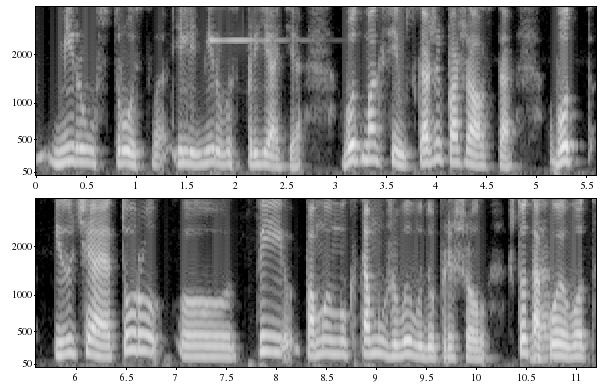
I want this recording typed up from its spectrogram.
мироустройства или мировосприятия. Вот, Максим, скажи, пожалуйста, вот изучая Тору, ты, по-моему, к тому же выводу пришел, что да. такое вот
